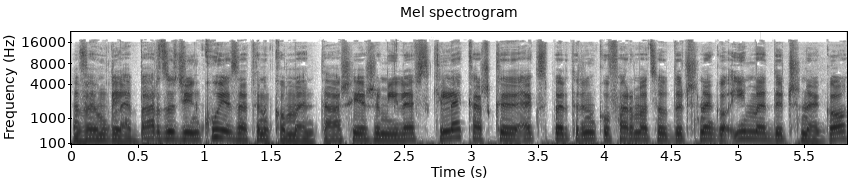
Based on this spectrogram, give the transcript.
we mgle. Bardzo dziękuję za ten komentarz. Jerzy Milewski, lekarz, ekspert rynku farmaceutycznego i medycznego,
